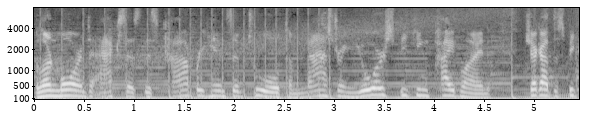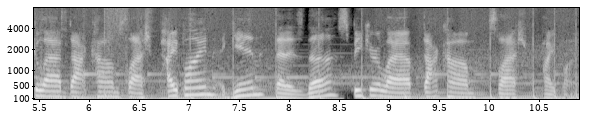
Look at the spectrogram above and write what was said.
To learn more and to access this comprehensive tool to mastering your speaking pipeline, check out thespeakerlab.com slash pipeline. Again, that is thespeakerlab.com slash pipeline.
